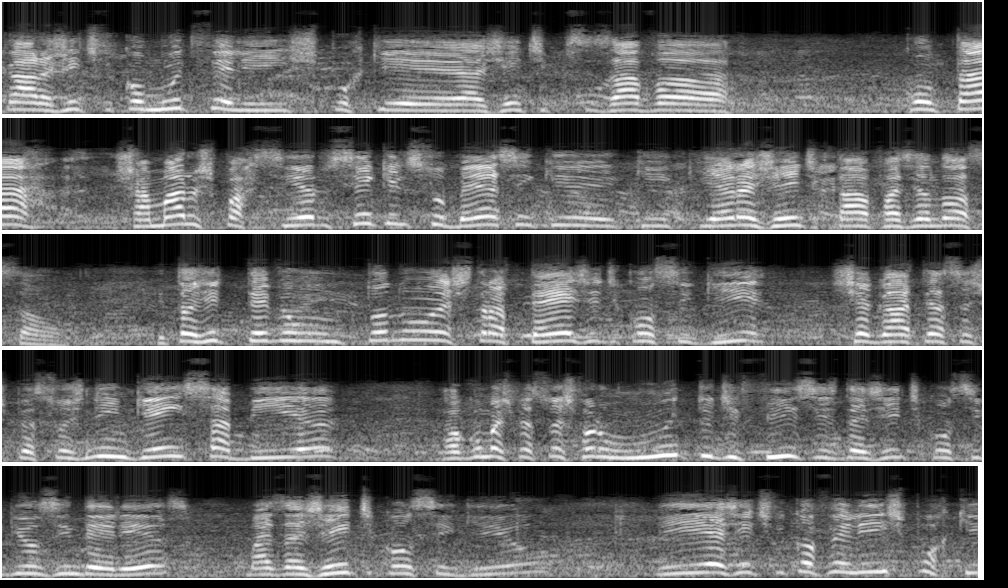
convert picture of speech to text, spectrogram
Cara, a gente ficou muito feliz porque a gente precisava contar, chamar os parceiros sem que eles soubessem que, que, que era a gente que estava fazendo a ação. Então a gente teve um, toda uma estratégia de conseguir chegar até essas pessoas. Ninguém sabia. Algumas pessoas foram muito difíceis da gente conseguir os endereços, mas a gente conseguiu. E a gente ficou feliz porque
